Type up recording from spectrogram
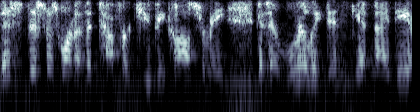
this this was one of the tougher QB calls for me because I really didn't get an idea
